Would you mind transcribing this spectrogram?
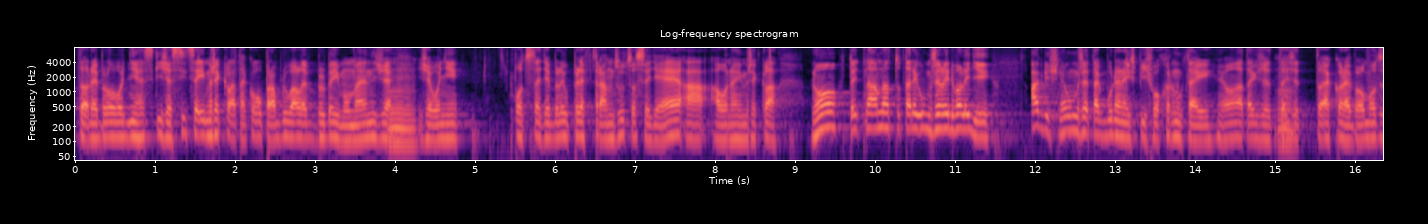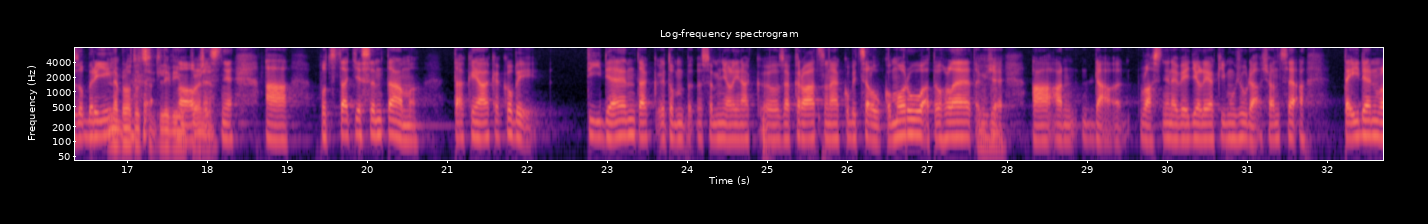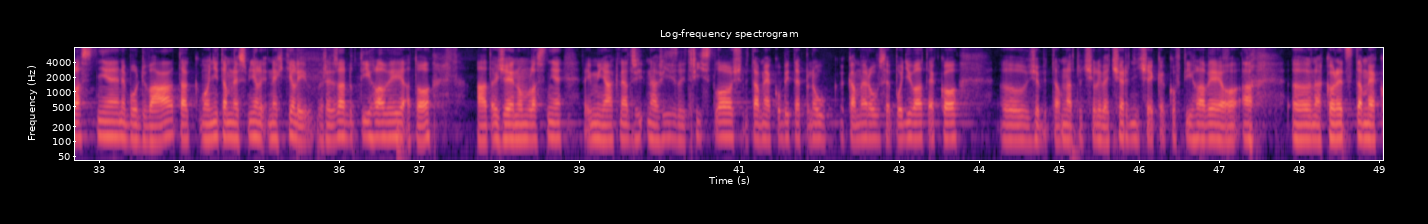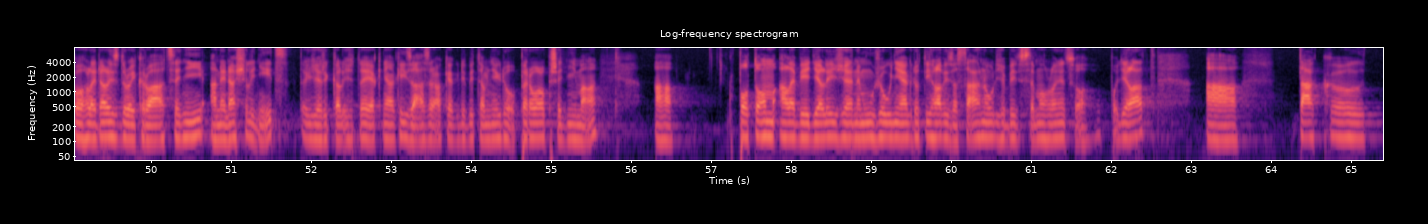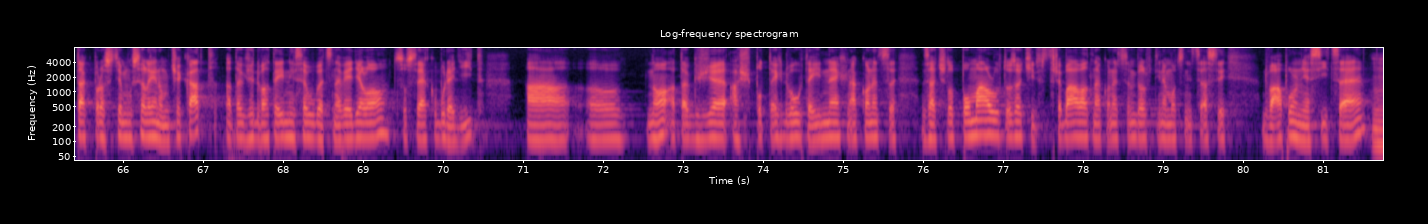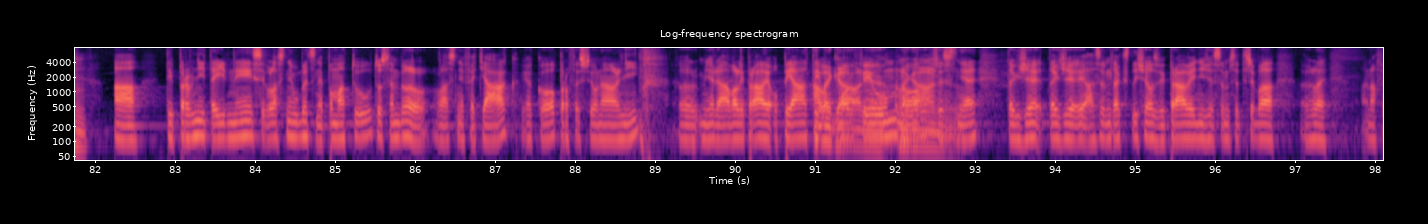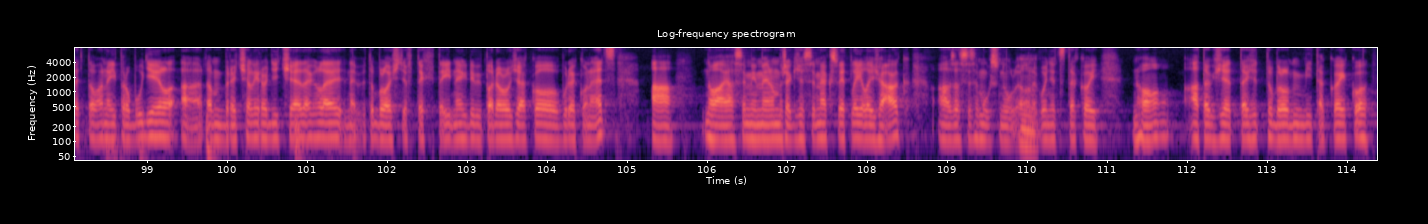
to nebylo hodně hezký, že sice jim řekla takovou pravdu, ale v blbý moment, že, hmm. že oni v podstatě byli úplně v tranzu, co se děje a, a ona jim řekla, no, teď nám na to tady umřeli dva lidi a když neumře, tak bude nejspíš ochrnutý, jo, a takže, hmm. takže to jako nebylo moc dobrý. Nebylo to citlivý no, úplně. přesně. A v podstatě jsem tam tak nějak jakoby týden, tak to jsem měl jinak eh, zakrvácené jakoby celou komoru a tohle, takže hmm. a, a dá, vlastně nevěděli, jaký můžou dát šance a týden vlastně nebo dva, tak oni tam nesměli, nechtěli řezat do té hlavy a to a takže jenom vlastně tady mi nějak nařízli tříslo, šli tam jakoby tepnou kamerou se podívat, jako, eh, že by tam natočili večerníček jako v té hlavě, jo, a eh, nakonec tam jako hledali zdroj krvácení a nenašli nic, takže říkali, že to je jak nějaký zázrak, jak kdyby tam někdo operoval před nima. A Potom ale věděli, že nemůžou nějak do té hlavy zasáhnout, že by se mohlo něco podělat. A tak, eh, tak prostě museli jenom čekat a takže dva týdny se vůbec nevědělo, co se jako bude dít a uh, No a takže až po těch dvou týdnech nakonec se začalo pomalu to začít vstřebávat. Nakonec jsem byl v té nemocnici asi dva a půl měsíce hmm. a ty první týdny si vlastně vůbec nepamatuju, to jsem byl vlastně feťák, jako profesionální, mě dávali právě opiáty, legálně, morfium, no, legálně, přesně. Takže, takže já jsem tak slyšel z vyprávění, že jsem se třeba hle, nafetovaný probudil a tam brečeli rodiče takhle, ne, to bylo ještě v těch týdnech, kdy vypadalo, že jako bude konec a No a já jsem jim jenom řekl, že jsem jak světlej ležák a zase jsem usnul, jo, hmm. nebo něco takový. No a takže, takže to bylo mít takový jako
